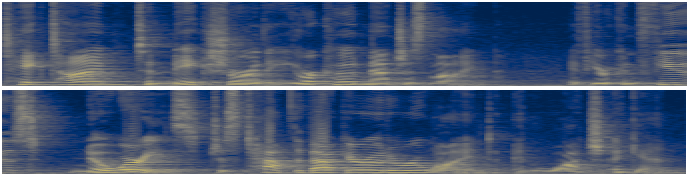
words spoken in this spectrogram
Take time to make sure that your code matches mine. If you're confused, no worries. Just tap the back arrow to rewind and watch again.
